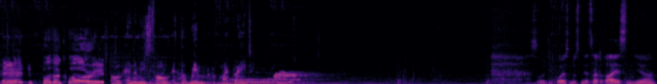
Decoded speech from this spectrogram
Head for the quarry! All enemies fall at the whim of my blade. So, die Boys müssen jetzt halt reißen hier.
